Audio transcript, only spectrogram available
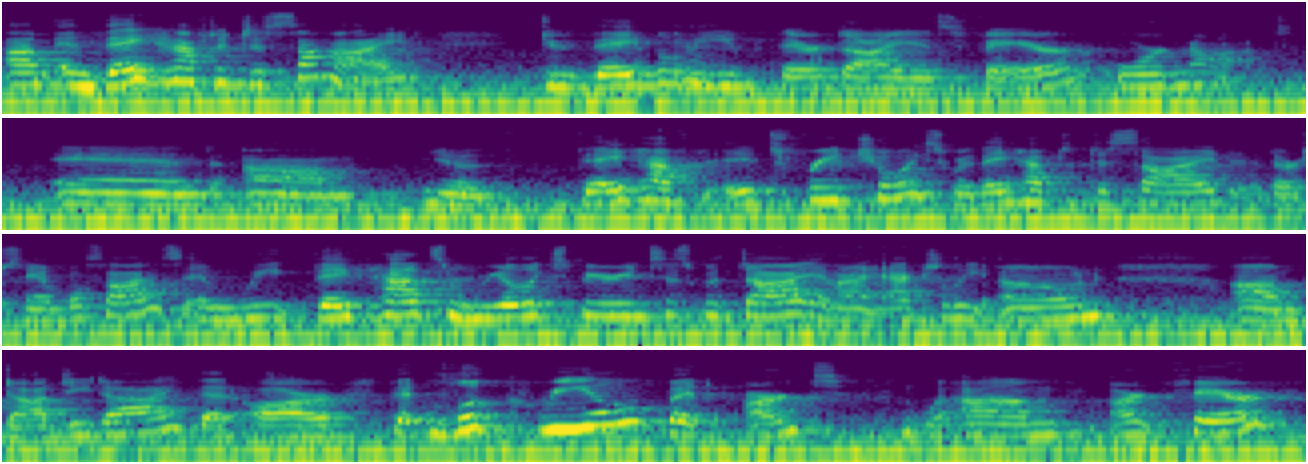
um, and they have to decide do they believe their die is fair or not and um, you know they have to, it's free choice where they have to decide their sample size. And we they've had some real experiences with die and I actually own um, dodgy die that are that look real but aren't um, aren't fair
